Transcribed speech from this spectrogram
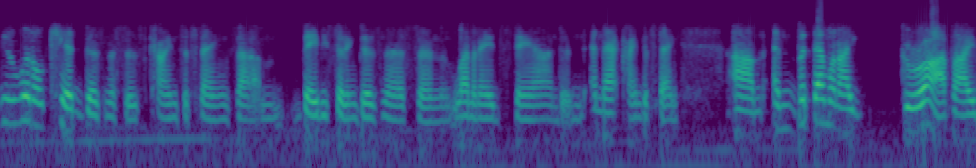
you know, little kid businesses, kinds of things, um, babysitting business and lemonade stand and and that kind of thing. Um, and but then when I grew up, I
